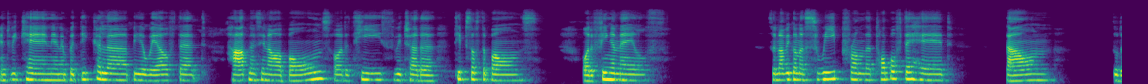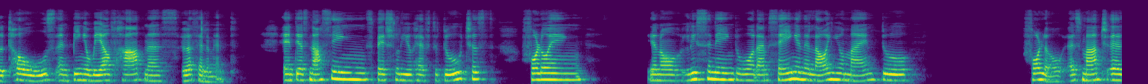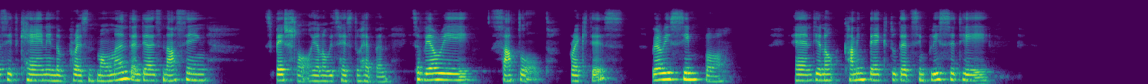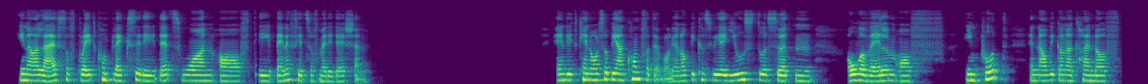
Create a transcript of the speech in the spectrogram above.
And we can, in particular, be aware of that hardness in our bones or the teeth, which are the tips of the bones, or the fingernails. So now we're going to sweep from the top of the head down to the toes and being aware of hardness, earth element. And there's nothing special you have to do, just following, you know, listening to what I'm saying and allowing your mind to follow as much as it can in the present moment. And there is nothing special, you know, which has to happen. It's a very subtle practice, very simple and you know coming back to that simplicity in our lives of great complexity that's one of the benefits of meditation. And it can also be uncomfortable you know because we are used to a certain overwhelm of input and now we're to kind of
